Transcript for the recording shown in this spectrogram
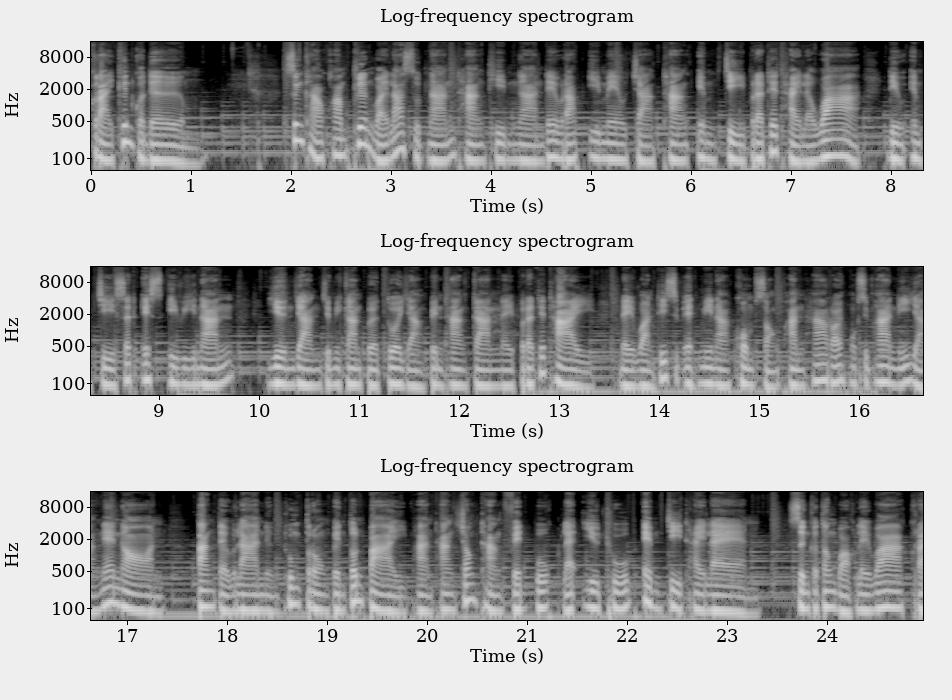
ไกลขึ้นกว่าเดิม ซึ่งข่าวความเคลื่อนไหวล่าสุดนั้นทางทีมงานได้รับอีเมลจากทาง MG ประเทศไทยแล้วว่า New MG ZS EV นั้น ยืนยันจะมีการเปิดตัวอย่างเป็นทางการในประเทศไทย ในวันที่ 11 มีนาคม 2565 นี้อย่างแน่นอน ตั้งแต่เวลาหนึ่งทุ่มตรงเป็นต้นไป ผ่านทางช่องทาง Facebook และ YouTube MG Thailand ซึ่งก็ต้องบอกเลยว่าใคร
